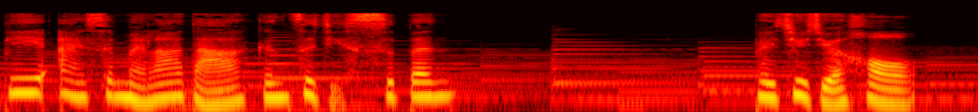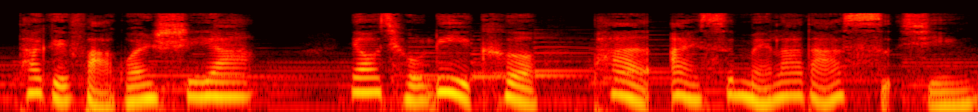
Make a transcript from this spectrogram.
逼艾斯梅拉达跟自己私奔。被拒绝后，他给法官施压，要求立刻判艾斯梅拉达死刑。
